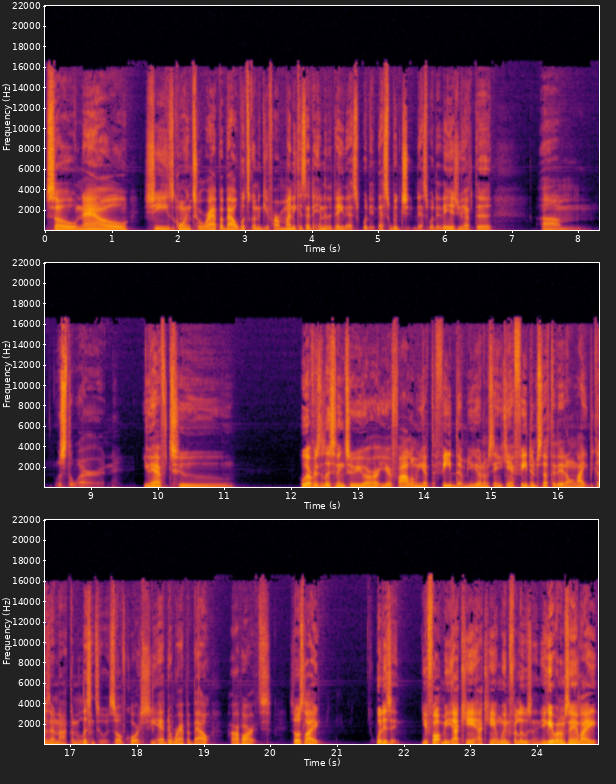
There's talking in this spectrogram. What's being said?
So now she's going to rap about what's going to give her money because at the end of the day that's what it that's what that's what it is you have to um what's the word you have to whoever's listening to you or you're following, you have to feed them. You get what I'm saying? You can't feed them stuff that they don't like because they're not going to listen to it. So of course, she had to rap about her parts. So it's like, what is it? You fought me. I can't. I can't win for losing. You get what I'm saying? Like,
